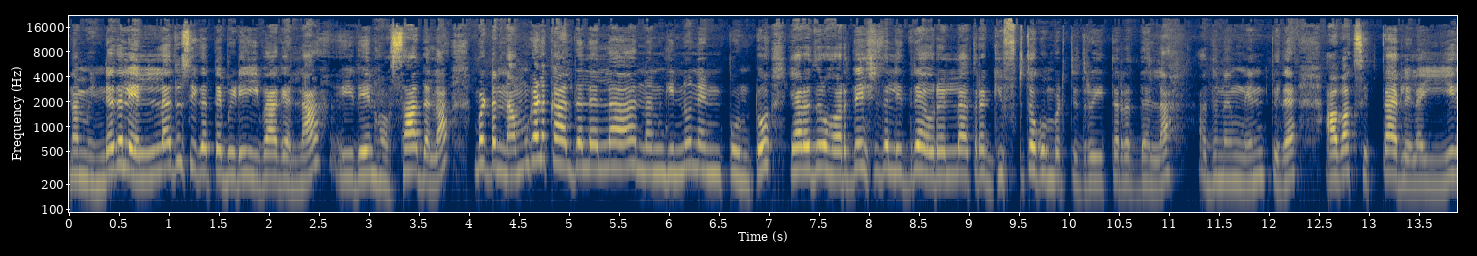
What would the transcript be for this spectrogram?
ನಮ್ಮ ಇಂಡಿಯಾದಲ್ಲಿ ಎಲ್ಲದೂ ಸಿಗತ್ತೆ ಬಿಡಿ ಇವಾಗೆಲ್ಲ. ಇದೇನು ಹೊಸದಲ್ಲ. ಬಟ್ ನಮ್ಗಳ ಕಾಲದಲ್ಲೆಲ್ಲ ನನಗಿನ್ನೂ ನೆನಪುಂಟು. ಯಾರಾದರೂ ಹೊರದೇಶದಲ್ಲಿದ್ದರೆ ಅವರೆಲ್ಲ ಆ ಥರ ಗಿಫ್ಟ್ ತೊಗೊಂಡ್ಬಿಡ್ತಿದ್ರು ಈ ಥರದ್ದೆಲ್ಲ. ಅದು ನಂಗೆ ನೆನಪಿದೆ. ಆವಾಗ ಸಿಗ್ತಾ ಇರಲಿಲ್ಲ. ಈಗ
